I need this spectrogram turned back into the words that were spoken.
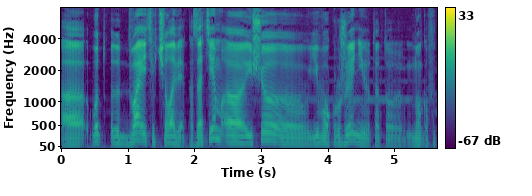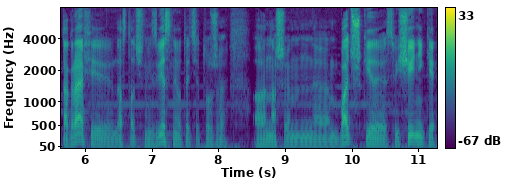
А, Вот э, два этих человека. Затем э, еще э, его окружении вот это много фотографий, достаточно известные вот эти тоже наши батюшки, священники.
